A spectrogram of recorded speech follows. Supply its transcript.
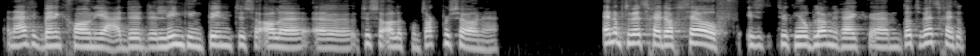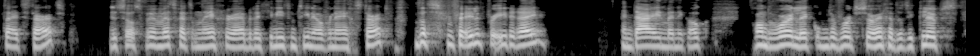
En eigenlijk ben ik gewoon ja, de, de linking pin tussen alle, tussen alle contactpersonen. En op de wedstrijddag zelf is het natuurlijk heel belangrijk um, dat de wedstrijd op tijd start. Dus als we een wedstrijd om negen uur hebben, dat je niet om tien over negen start. dat is vervelend voor iedereen. En daarin ben ik ook verantwoordelijk om ervoor te zorgen dat die clubs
